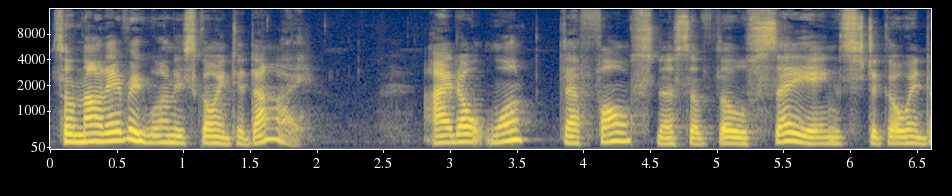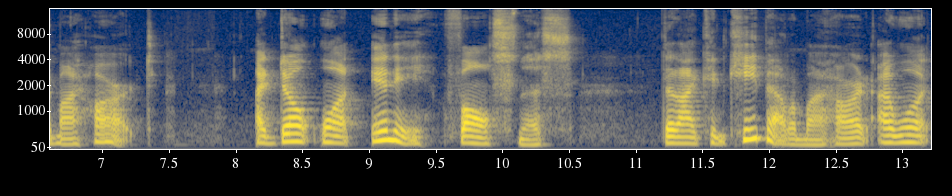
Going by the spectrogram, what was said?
So, not everyone is going to die. I don't want the falseness of those sayings to go into my heart. I don't want any falseness that I can keep out of my heart. I want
